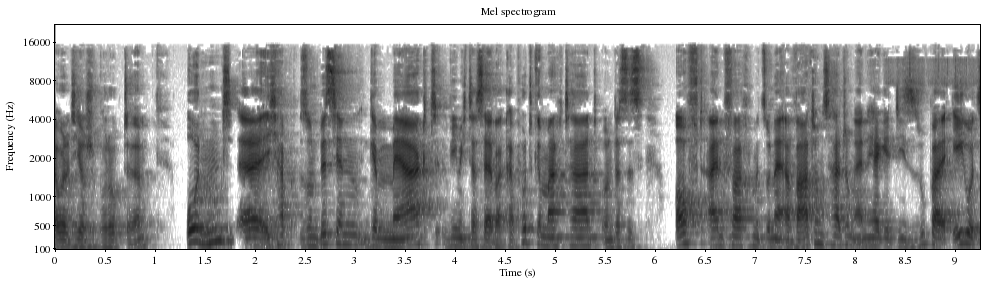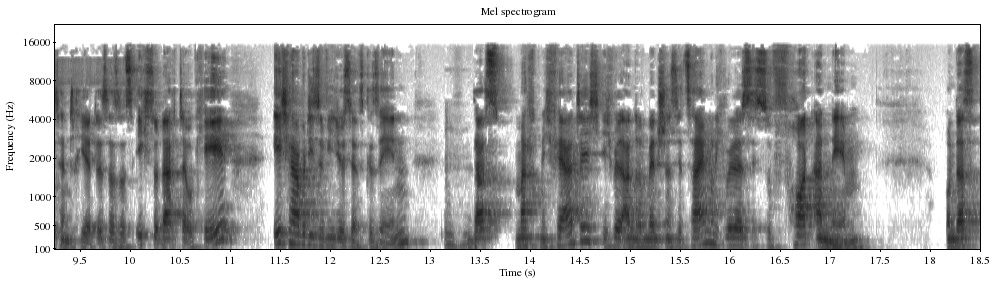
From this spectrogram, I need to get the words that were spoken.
oder tierische Produkte. Und äh, ich habe so ein bisschen gemerkt, wie mich das selber kaputt gemacht hat und dass es oft einfach mit so einer Erwartungshaltung einhergeht, die super egozentriert ist. Also dass ich so dachte, okay, ich habe diese Videos jetzt gesehen, mhm. das macht mich fertig, ich will anderen Menschen das jetzt zeigen und ich will das jetzt sofort annehmen. Und das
